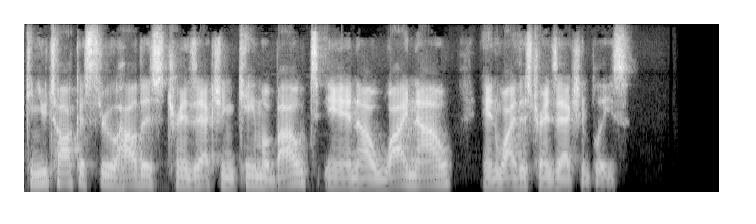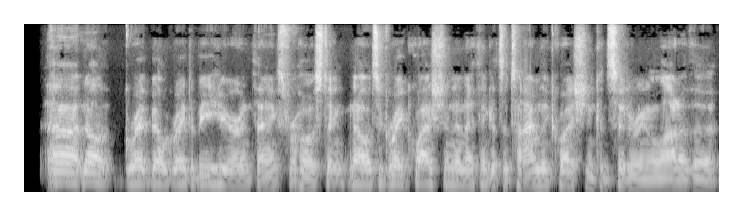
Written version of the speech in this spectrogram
Can you talk us through how this transaction came about and uh, why now and why this transaction, please? Uh, no, great, Bill. Great to be here, and thanks for hosting. No, it's a great question, and I think it's a timely question considering a lot of the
